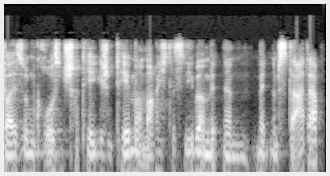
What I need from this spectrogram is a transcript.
bei so einem großen strategischen Thema mache ich das lieber mit einem, mit einem Startup,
